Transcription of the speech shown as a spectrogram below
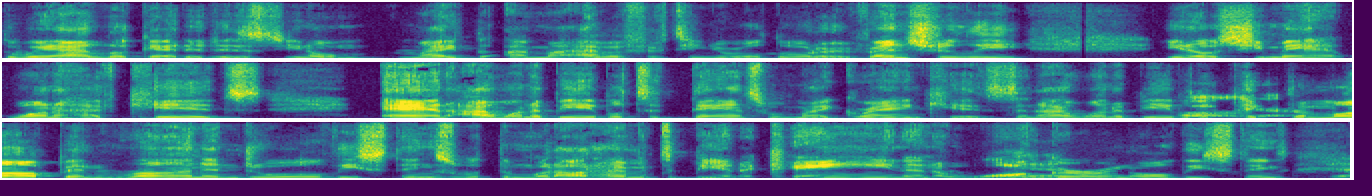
the way I look at it is, you know, my I have a 15 year old daughter. Eventually, you know, she may want to have kids, and I want to be able to dance with my grandkids, and I want to be able Oh, to pick them up and run and do all these things with them without having to be in a cane and a walker and all these things. Yeah.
